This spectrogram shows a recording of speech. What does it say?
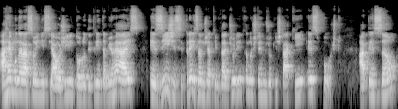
a remuneração inicial gira em torno de 30 mil reais, exige-se três anos de atividade jurídica nos termos do que está aqui exposto. Atenção,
